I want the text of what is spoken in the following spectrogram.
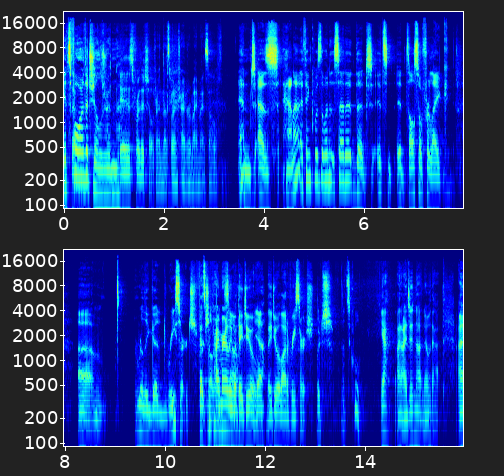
it's for the children. it is for the children. That's what I'm trying to remind myself. And as Hannah, I think was the one that said it, that it's it's also for like um, really good research. For That's children. primarily So, what they do. Yeah, They do a lot of research. which that's cool. Yeah, and I did not know that. I,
